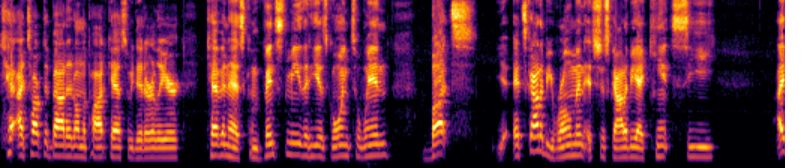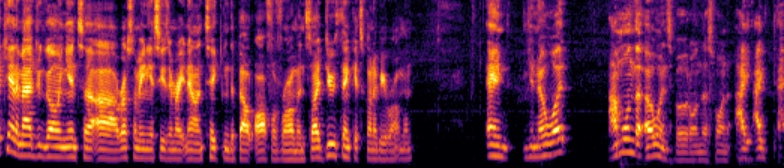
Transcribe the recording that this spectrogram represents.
Ke- I talked about it on the podcast we did earlier. Kevin has convinced me that he is going to win, but it's got to be Roman. It's just got to be. I can't see. I can't imagine going into uh, WrestleMania season right now and taking the belt off of Roman. So I do think it's going to be Roman. And you know what? I'm on the Owens boat on this one. I, I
